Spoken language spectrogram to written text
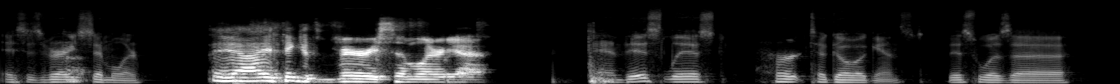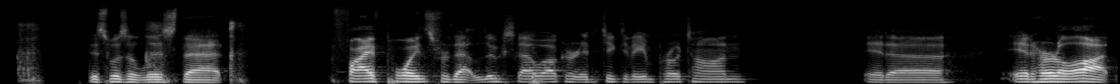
This is very Uh, similar. Yeah, I think it's very similar. Yeah. and this list hurt to go against. This was a this was a list that five points for that Luke Skywalker instinctive aim proton. It uh it hurt a lot.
